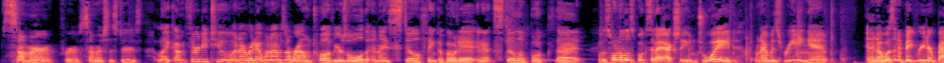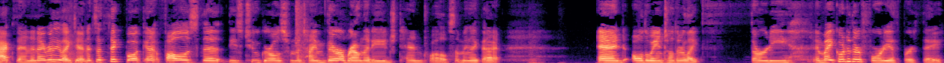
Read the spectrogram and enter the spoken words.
summer for Summer Sisters. Like I'm 32 and I read it when I was around 12 years old and I still think about it and it's still a book that was one of those books that I actually enjoyed when I was reading it. And I wasn't a big reader back then and I really liked it. And it's a thick book and it follows the these two girls from the time they're around that age, 10, 12, something like that. And all the way until they're like 30. It might go to their 40th birthday.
